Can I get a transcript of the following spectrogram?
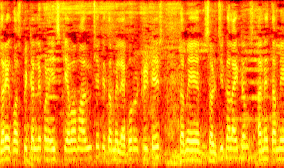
દરેક હોસ્પિટલને પણ એ જ કહેવામાં આવ્યું છે કે તમે લેબોરેટરી ટેસ્ટ, તમે સર્જિકલ આઇટમ્સ અને તમે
